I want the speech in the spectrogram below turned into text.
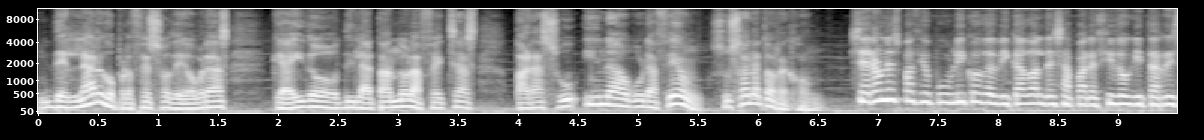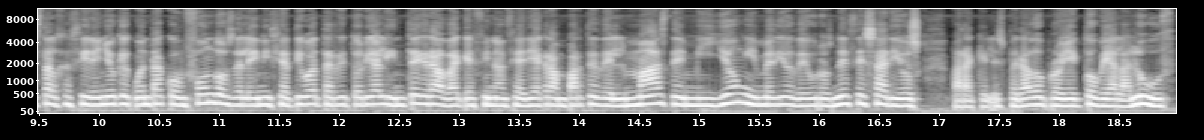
del largo proceso de obras que ha ido dilatando las fechas para su inauguración. Susana Torrejón. Será un espacio público dedicado al desaparecido guitarrista algecireño que cuenta con fondos de la iniciativa territorial integrada que financiaría gran parte del más de millón y medio de euros necesarios para que el esperado proyecto vea la luz.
